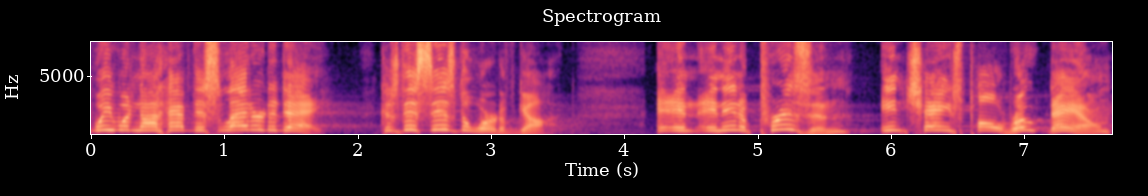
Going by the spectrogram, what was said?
we would not have this letter today. Because this is the word of God. And, and in a prison, in chains, Paul wrote down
